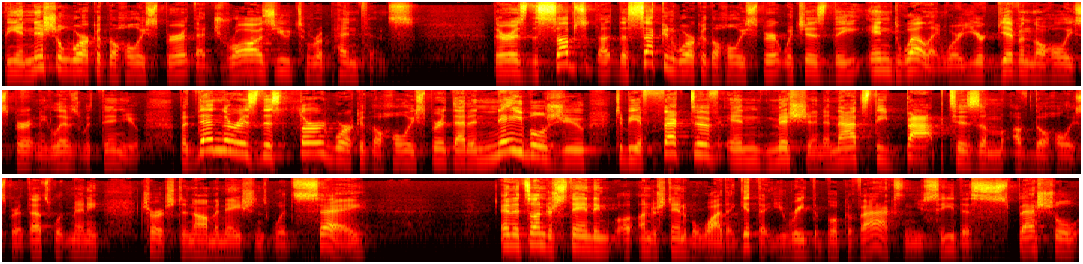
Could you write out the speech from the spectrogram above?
the initial work of the Holy Spirit that draws you to repentance. There is the, sub, uh, the second work of the Holy Spirit, which is the indwelling, where you're given the Holy Spirit and He lives within you. But then there is this third work of the Holy Spirit that enables you to be effective in mission, and that's the baptism of the Holy Spirit. That's what many church denominations would say. And it's understanding, uh, understandable why they get that. You read the book of Acts and you see this special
